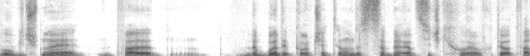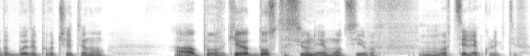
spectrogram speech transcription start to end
логично е това да бъде прочетено, да се съберат всички хора в хотела, това да бъде прочетено, а, провокира доста силни емоции в, mm. в целия колектив.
